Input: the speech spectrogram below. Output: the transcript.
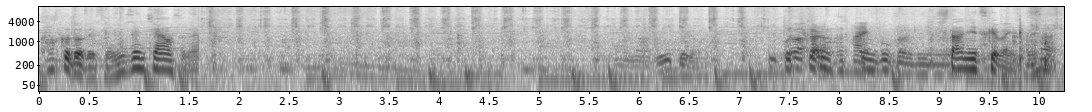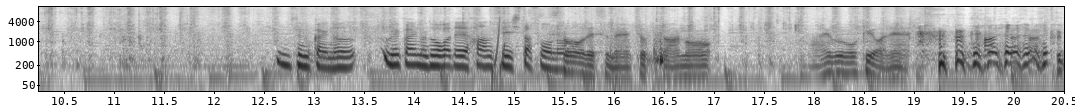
角度で全然違いますね。こっちからはい。下につけばいいんですね、前回の植え替えの動画で反省したそうな。そうですね。ちょっとあのだいぶ動きはね パンダさんと比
